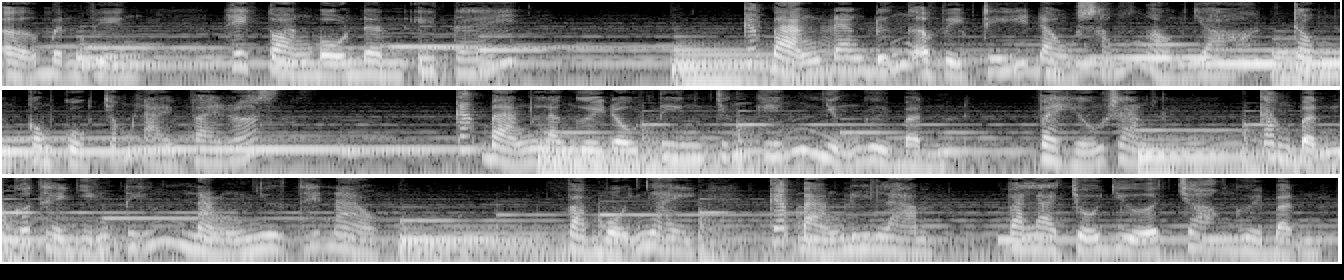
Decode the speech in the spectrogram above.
ở bệnh viện hay toàn bộ nền y tế. Các bạn đang đứng ở vị trí đầu sóng ngọn gió trong công cuộc chống lại virus. Các bạn là người đầu tiên chứng kiến những người bệnh và hiểu rằng căn bệnh có thể diễn tiến nặng như thế nào. Và mỗi ngày, các bạn đi làm và là chỗ dựa cho người bệnh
